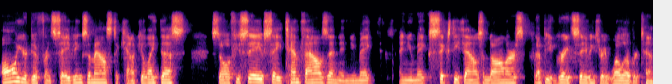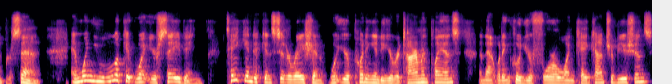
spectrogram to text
all your different savings amounts to calculate this. So if you save, say, 10,000 and you make and you make $60,000, that'd be a great savings rate, well over 10%. And when you look at what you're saving, take into consideration what you're putting into your retirement plans, and that would include your 401k contributions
